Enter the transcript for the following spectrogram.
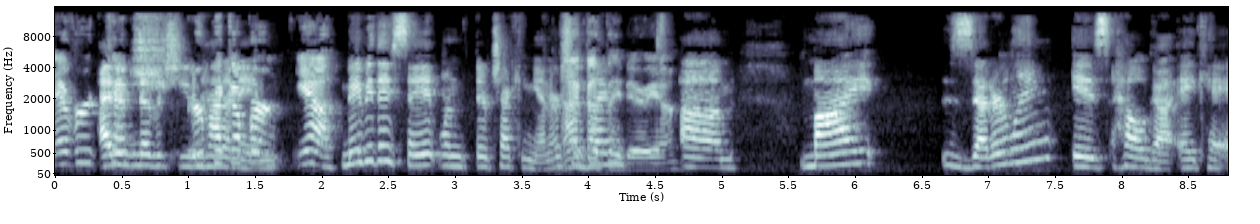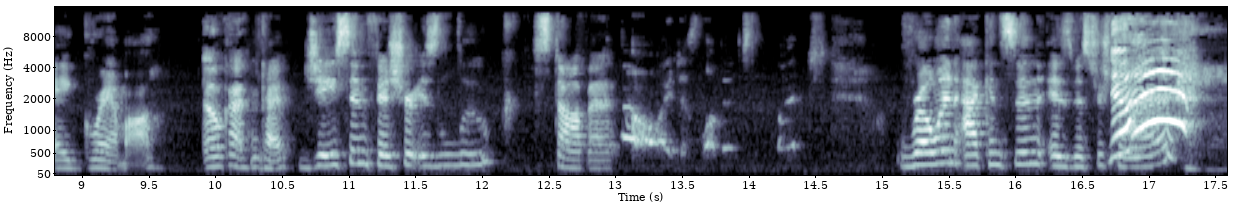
ever. I didn't know that she even had pick a up her. name. Yeah, Maybe they say it when they're checking in or something. I bet they do. Yeah. Um, Mai Zetterling is Helga, aka Grandma. Okay. Okay. Jasen Fisher is Luke. Stop it. Oh, I just love him so much. Rowan Atkinson is Mr. Stringer.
